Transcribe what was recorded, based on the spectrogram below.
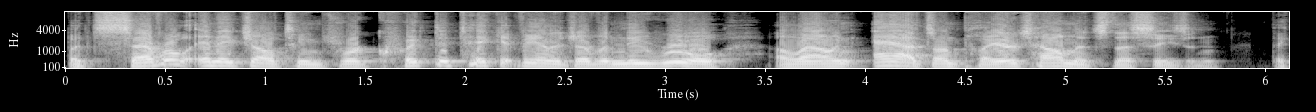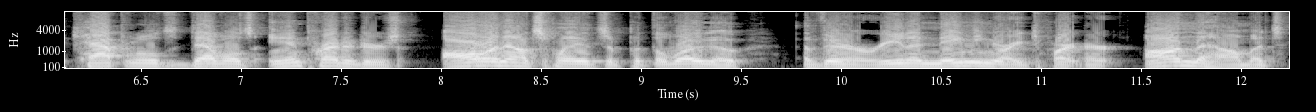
but several NHL teams were quick to take advantage of a new rule allowing ads on players' helmets this season the Capitals, Devils, and Predators all announced plans to put the logo of their arena naming rights partner on the helmets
